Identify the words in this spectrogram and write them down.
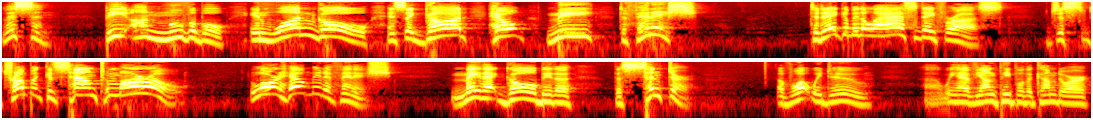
Listen, be unmovable in one goal and say, God, help me to finish. Today could be the last day for us. Just trumpet could sound tomorrow. Lord, help me to finish. May that goal be the, the center of what we do. Uh, we have young people that come to our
